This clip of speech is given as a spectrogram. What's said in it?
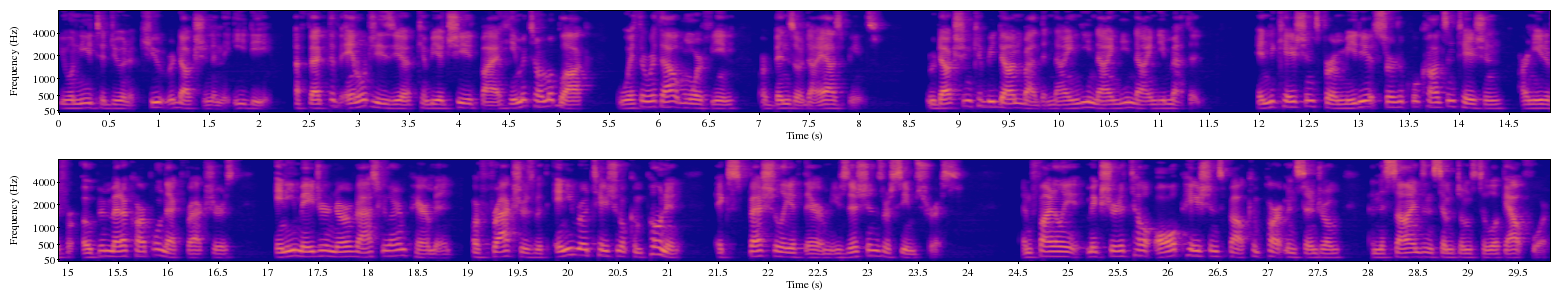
you will need to do an acute reduction in the ED. Effective analgesia can be achieved by a hematoma block with or without morphine or benzodiazepines. Reduction can be done by the 90-90-90 method. Indications for immediate surgical consultation are needed for open metacarpal neck fractures, any major neurovascular impairment, or fractures with any rotational component especially if they're musicians or seamstress. And finally, make sure to tell all patients about compartment syndrome and the signs and symptoms to look out for.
